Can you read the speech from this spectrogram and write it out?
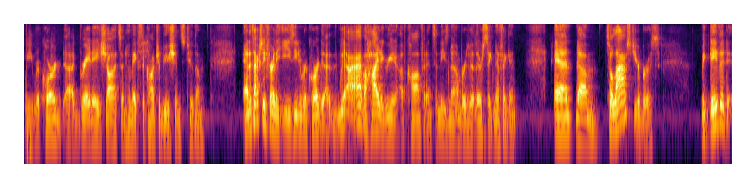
we record uh, grade A shots and who makes the contributions to them. And it's actually fairly easy to record. Uh, we, I have a high degree of confidence in these numbers that they're significant. And um, so last year, Bruce, McDavid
